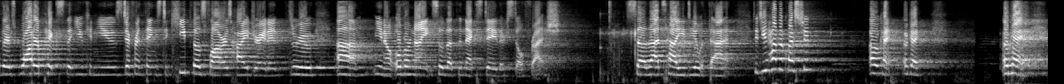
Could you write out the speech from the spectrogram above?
there's water picks that you can use, different things to keep those flowers hydrated through, um, you know, overnight so that the next day they're still fresh. So that's how you deal with that. Did you have a question? Okay, okay. Okay.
